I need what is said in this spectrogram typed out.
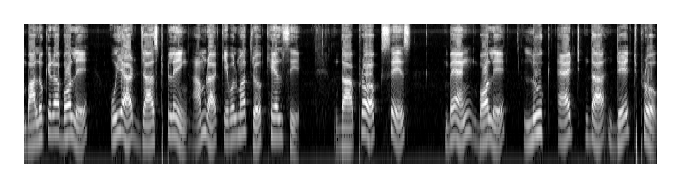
বালকেরা বলে উই আর জাস্ট প্লেইং আমরা কেবলমাত্র খেলছি। দ্য ফ্রক শেষ ব্যাং বলে look at the dead frog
